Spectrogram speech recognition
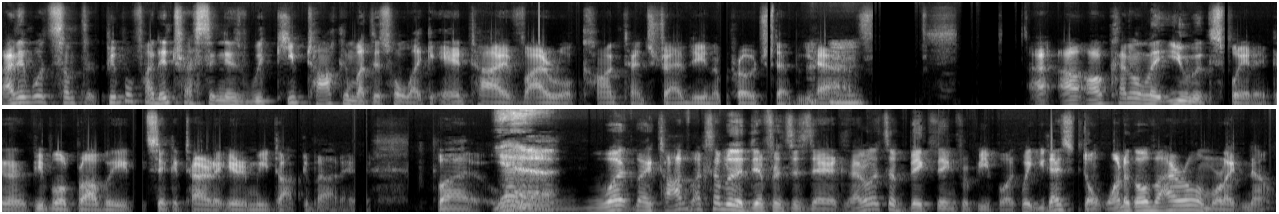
I think what something people find interesting is we keep talking about this whole like anti-viral content strategy and approach that we mm-hmm. have. I, will kind of let you explain it because people are probably sick and tired of hearing me talk about it. But yeah, what like talk about some of the differences there because I know it's a big thing for people. Like, wait, you guys don't want to go viral, and we're like, no.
